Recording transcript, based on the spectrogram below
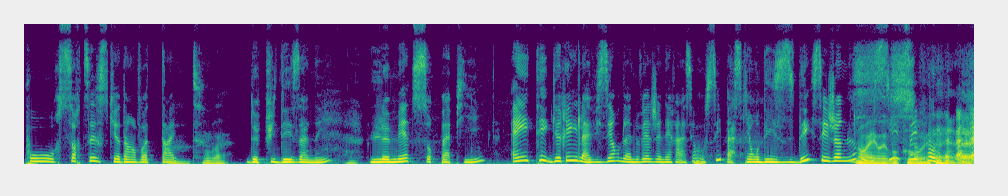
pour sortir ce qu'il y a dans votre tête Ouais. depuis des années, le mettre sur papier, intégrer la vision de la nouvelle génération aussi, parce qu'ils ont des idées, ces jeunes-là Oui, oui, aussi. oui. faut- Euh,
